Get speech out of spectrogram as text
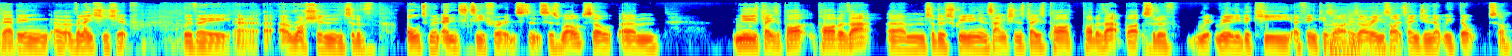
there being a relationship with a, a, a Russian sort of ultimate entity, for instance, as well. So um, news plays a part part of that. Um, sort of screening and sanctions plays part part of that. But sort of re- really the key, I think, is our is our insights engine that we've built. So.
